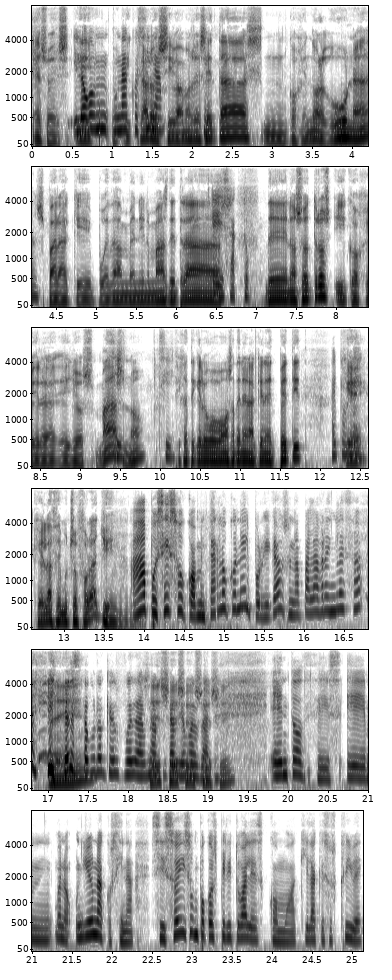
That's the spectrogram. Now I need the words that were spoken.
Eso es. Y luego un- una y Claro, cocina- si vamos de setas, mm, cogiendo algunas para que puedan venir más detrás Exacto. de nosotros y coger a ellos más, Sí, ¿no? sí. Fíjate que luego vamos a tener a Kenneth Pettit, Ay, pues que, que él hace mucho foraging. Ah, pues eso, comentarlo con él, porque claro, es una palabra inglesa y Eh. él seguro que os puede dar una sí, sí, más sí, tal. sí. Entonces, em, bueno, y una cocina. Si sois un poco espirituales, como aquí la que suscribe,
